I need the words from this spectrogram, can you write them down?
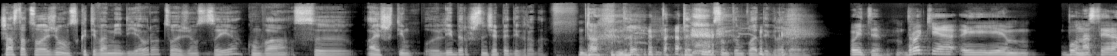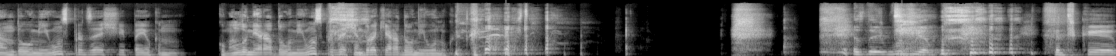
Și asta ți-a ajuns câteva mii de euro, ți-a ajuns ție, cumva să ai și timp uh, liber și să începi a degrada. Da, da, da. Dar cum s-a întâmplat degradarea? Uite, Drochia e... Bun, asta era în 2011, pe eu când... Cum, în lume era 2011, în Drochia era 2001, cred că. Asta e bun mem. Pentru că,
